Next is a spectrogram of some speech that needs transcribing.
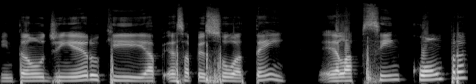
Então, o dinheiro que a, essa pessoa tem, ela sim compra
